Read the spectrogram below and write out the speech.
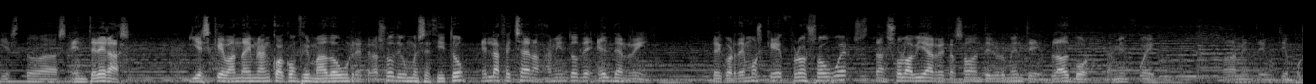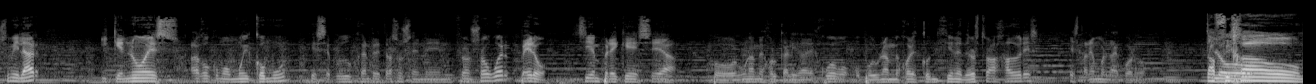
y estas entregas. Y es que Bandai Namco ha confirmado un retraso de un mesecito en la fecha de lanzamiento de Elden Ring. Recordemos que From Software tan solo había retrasado anteriormente Bloodborne, también fue aproximadamente un tiempo similar, y que no es algo como muy común que se produzcan retrasos en, en From Software, pero siempre que sea por una mejor calidad de juego o por unas mejores condiciones de los trabajadores, estaremos de acuerdo. ¿Te has Lo- fijado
